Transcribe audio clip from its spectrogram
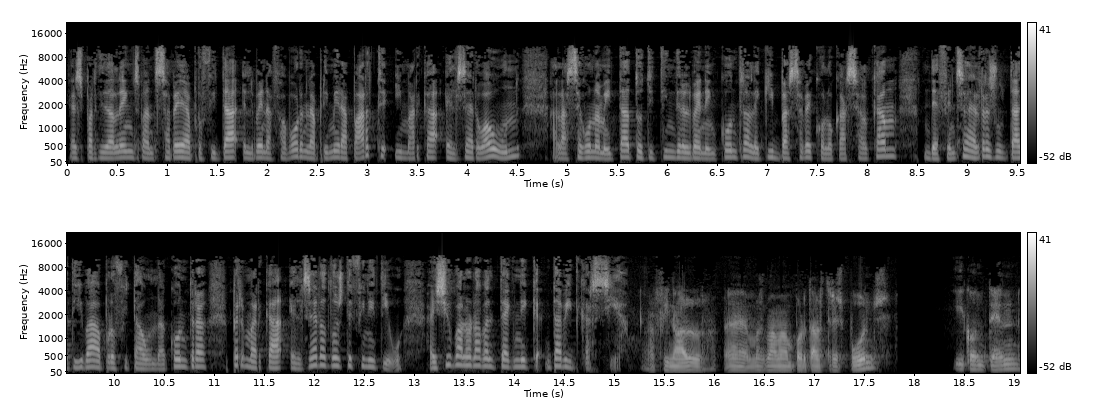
Els partidalencs van saber aprofitar el vent a favor en la primera part i marcar el 0 a 1. A la segona meitat, tot i tindre el vent en contra, l'equip va saber col·locar-se al camp, defensar el resultat i va aprofitar una contra per marcar el 0 a 2 definitiu. Així ho valorava el tècnic David Garcia. Al final eh, vam emportar els tres punts i content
